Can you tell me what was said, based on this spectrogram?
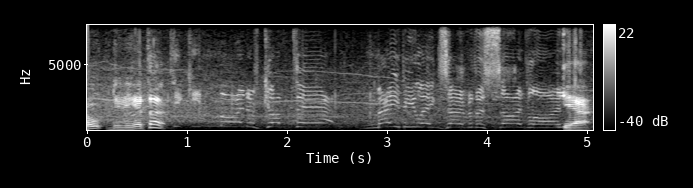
Oh, did he get that? Yeah.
